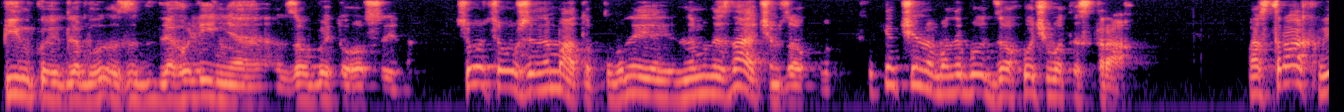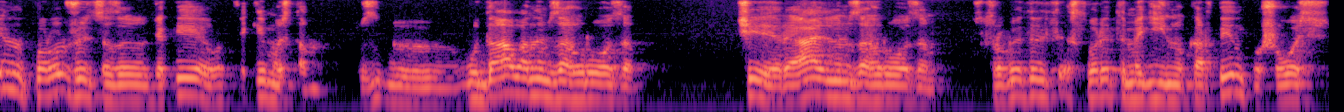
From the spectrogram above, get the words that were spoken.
пінкою для, для гоління за вбитого сина. Всього цього вже нема. Тобто вони не, не знають, чим заохотити. Таким чином вони будуть заохочувати страх. А страх він породжується завдяки от якимось там е, удаваним загрозам чи реальним загрозам. Створити, створити медійну картинку, що ось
